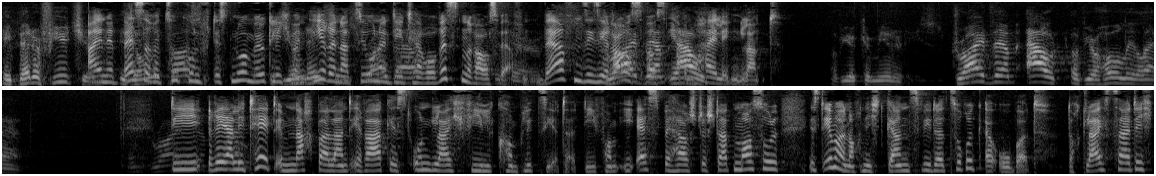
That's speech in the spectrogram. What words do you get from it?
Eine bessere Zukunft ist nur möglich, wenn Ihre Nationen die Terroristen rauswerfen. Werfen Sie sie raus aus Ihrem heiligen Land. Die Realität im Nachbarland Irak ist ungleich viel komplizierter. Die vom IS beherrschte Stadt Mosul ist immer noch nicht ganz wieder zurückerobert. Doch gleichzeitig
